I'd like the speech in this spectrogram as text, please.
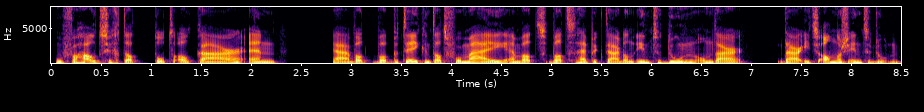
hoe verhoudt zich dat tot elkaar? En ja, wat, wat betekent dat voor mij? En wat, wat heb ik daar dan in te doen om daar, daar iets anders in te doen?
